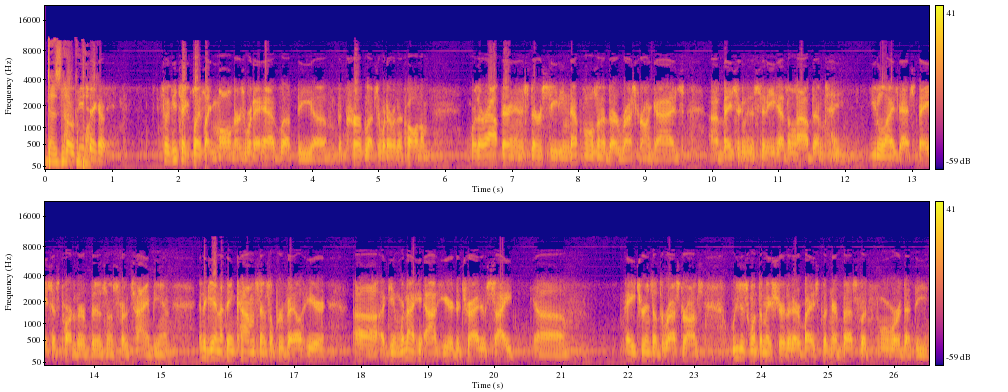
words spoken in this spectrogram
does not so comply? A, so if you take a place like Maldaner's where they have uh, the uh, the curblets or whatever they're calling them, where they're out there and it's their seating, that falls under their restaurant guides. Uh, basically, the city has allowed them to utilize that space as part of their business for the time being. And again, I think common sense will prevail here. Uh, again, we're not out here to try to cite uh, patrons of the restaurants. We just want to make sure that everybody's putting their best foot forward, that the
